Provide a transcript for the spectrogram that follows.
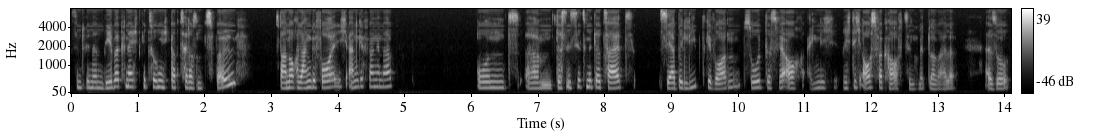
sind wir in den Weberknecht gezogen? Ich glaube 2012. Es war noch lang bevor ich angefangen habe. Und ähm, das ist jetzt mit der Zeit sehr beliebt geworden, so dass wir auch eigentlich richtig ausverkauft sind mittlerweile. Also,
